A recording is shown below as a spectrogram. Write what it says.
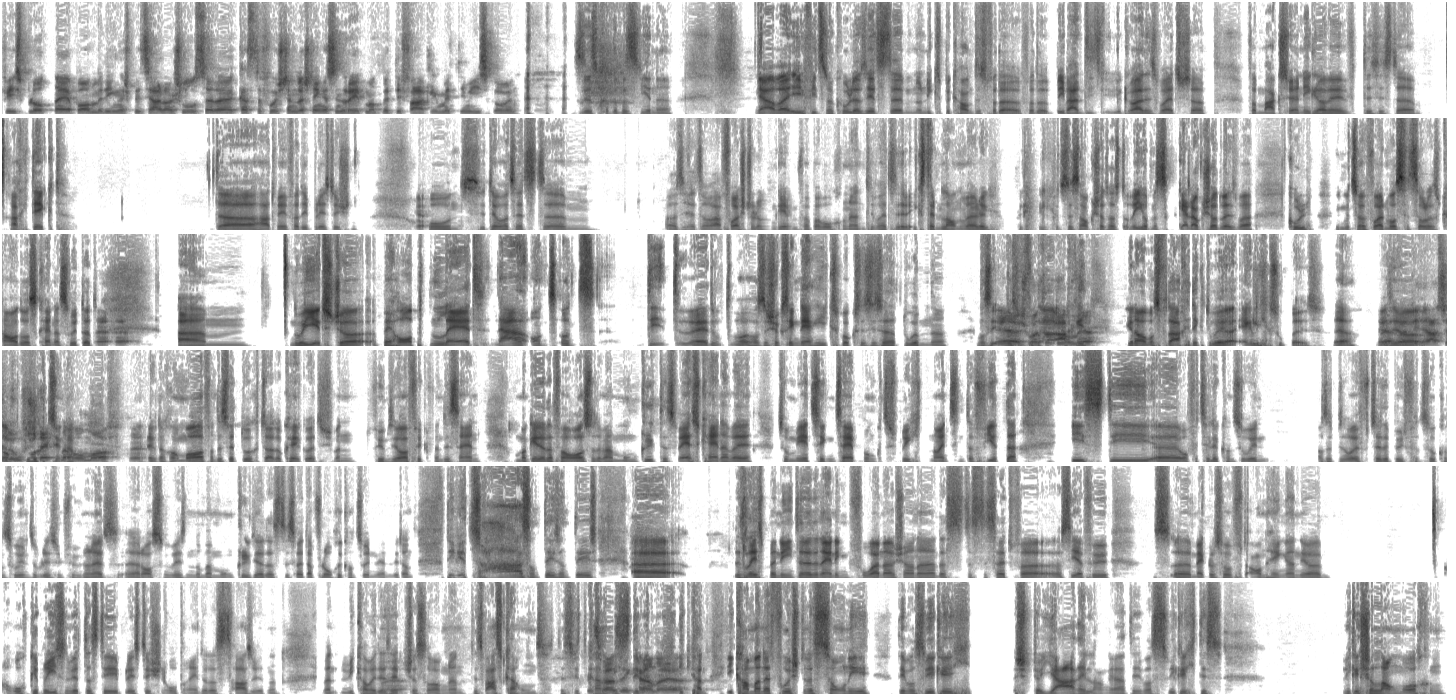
Festplatten einbauen mit irgendeinem Spezialanschluss, da kannst du dir vorstellen, da stehen sie in Redmond mit den Fackeln, mit dem Eisgabeln. Das kann da passieren, ja. Ja, aber ich finde es noch cool, dass jetzt äh, noch nichts bekannt ist von der, von der ich meine, das- klar, das war jetzt schon von Max Hörni, glaube ich, das ist der Architekt der Hardware für die Playstation. Ja. Und der hat jetzt, ähm, also hat auch eine Vorstellung gegeben vor ein paar Wochen, die war jetzt extrem langweilig, wirklich, wenn du das angeschaut hast, aber ich habe mir das geil angeschaut, weil es war cool, irgendwo zu erfahren, was jetzt alles kann und was keiner sollte. Ja, ja. Ähm, nur jetzt schon behaupten Leute, na und, und die, du hast ja schon gesehen, der Xbox, das ist ja ein Turm, ne? Was, Ja, was, von der Turm, Archi- ja. Genau, was von der Architektur ja eigentlich super ist. Ja, weil Ja, die ja auch Luft steigt nach oben auf. Steigt nach oben auf und das wird durchgezahlt. Okay, gut, man filmt sich auf von Design und man geht ja davon aus, oder man munkelt, das weiß keiner, weil zum jetzigen Zeitpunkt, sprich 19.04., ist die äh, offizielle Konsolen, also das offizielle Bild von so Konsolen, zum PlayStation 5 noch nicht äh, raus gewesen und man munkelt ja, dass das halt auch flache Konsolen werden wird und die wird so was und das und das. Äh, das lässt man im Internet in einigen Foren auch schon, äh, dass, dass das halt für sehr viel Microsoft-Anhängern ja hochgepriesen wird, dass die PlayStation anbrennt oder das Haus wird. Ne? Ich wie kann man das Ja. jetzt schon sagen? Ne? Das weiß kein Hund. Das wird Das weiß eh keiner, ja. Ich, kann, ich kann mir nicht vorstellen, dass Sony, die was wirklich schon jahrelang, ja, die was wirklich das wirklich schon lang machen,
